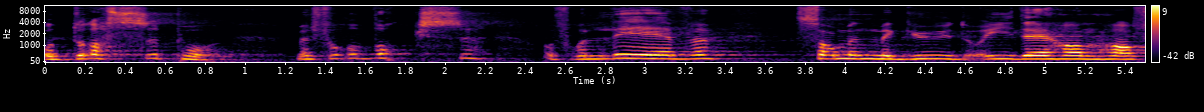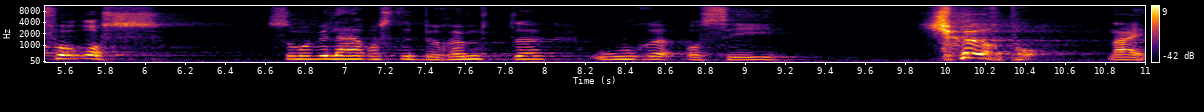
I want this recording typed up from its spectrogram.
å drasse på. Men for å vokse og for å leve sammen med Gud og i det Han har for oss, så må vi lære oss det berømte ordet å si 'kjør på'. Nei.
